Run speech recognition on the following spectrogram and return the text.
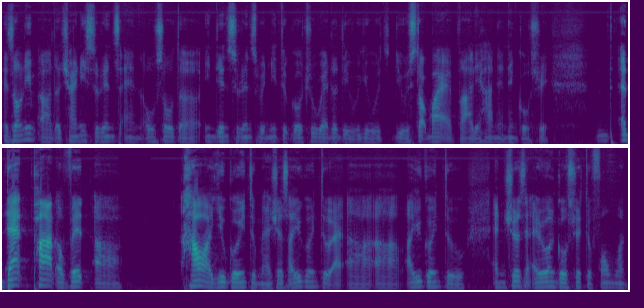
It's only uh, the Chinese students and also the Indian students will need to go through whether they you would you will stop by at Balihan and then go straight. Th- that part of it, uh, how are you going to measure? Are you going to uh, uh, are you going to ensure that everyone goes straight to Form One?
